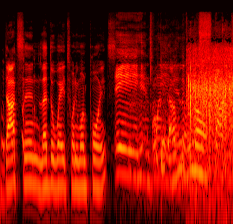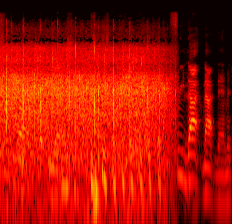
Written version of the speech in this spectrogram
Dotson led the way, 21 points. Hey, hitting 20. Okay, man. I'm- Look I'm at going- starting Yes. Free dot, dot, damn it.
